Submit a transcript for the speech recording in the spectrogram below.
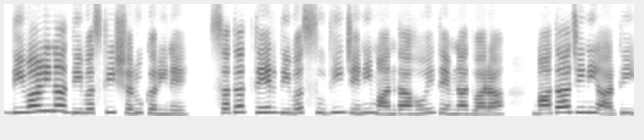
દિવાળીના દિવસથી શરૂ કરીને સતત તેર દિવસ સુધી જેની માનતા હોય તેમના દ્વારા માતાજીની આરતી,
